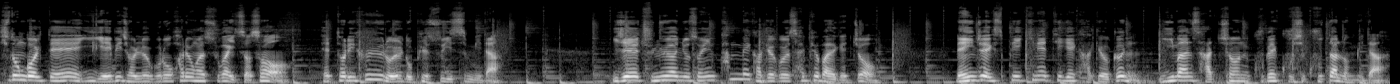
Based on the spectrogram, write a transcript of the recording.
시동 걸때이 예비 전력으로 활용할 수가 있어서 배터리 효율을 높일 수 있습니다. 이제 중요한 요소인 판매 가격을 살펴봐야겠죠. 레인저 XP 키네틱의 가격은 24,999달러입니다.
